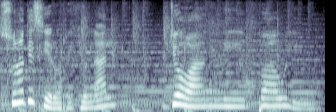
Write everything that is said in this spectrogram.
su noticiero regional, Joanny Paulino.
